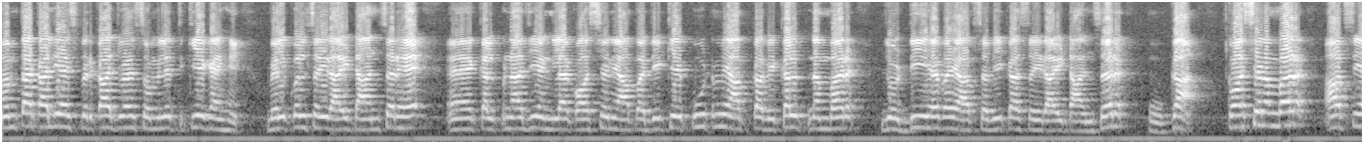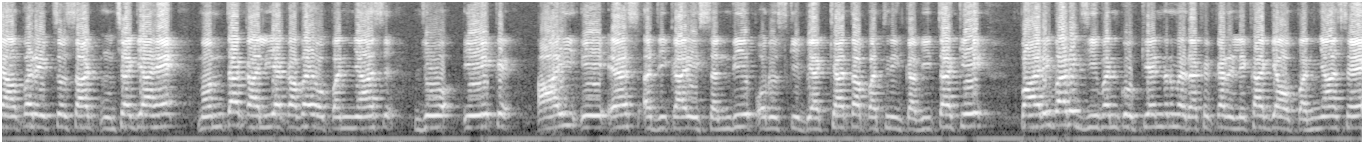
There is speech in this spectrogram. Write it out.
ममता कालिया इस प्रकार जो है सम्मिलित किए गए हैं। बिल्कुल सही राइट आंसर है। ए, कल्पना जी अगला क्वेश्चन यहाँ पर देखिए। कूट में आपका विकल्प नंबर जो डी है वह आप सभी का सही राइट आंसर होगा। क्वेश्चन नंबर आपसे यहाँ पर 160 पूछा गया है। ममता कालिया का वह उपन्यास जो एक आईएएस अधिकारी संदीप और उसकी व्याख्याता पत्नी कविता के पारिवारिक जीवन को केंद्र में रखकर लिखा गया उपन्यास है।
